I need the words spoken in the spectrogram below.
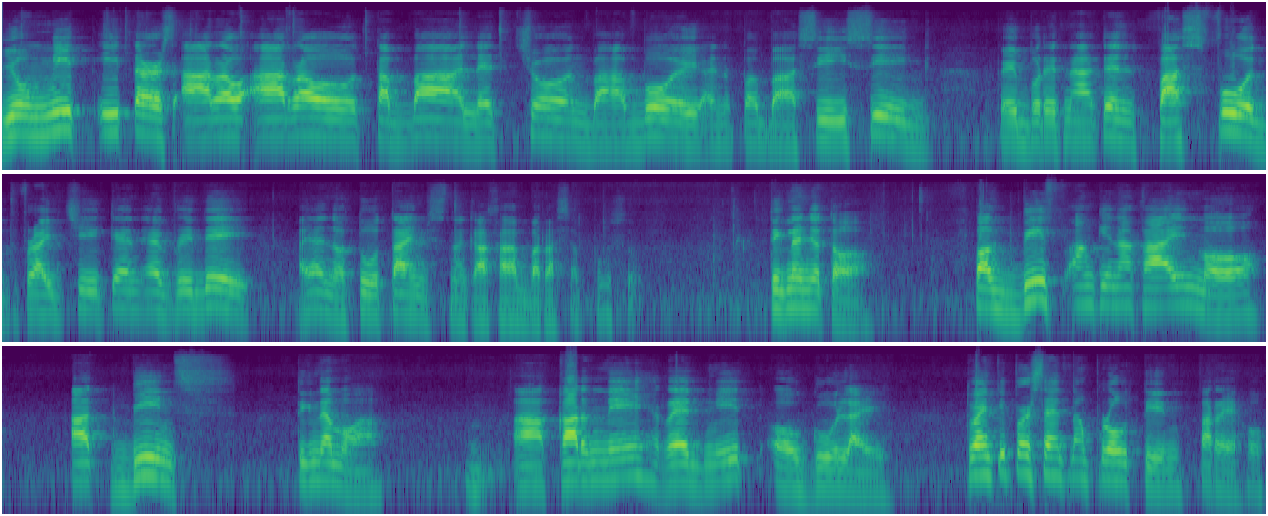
Yung meat eaters, araw-araw, taba, lechon, baboy, ano pa ba, sisig, favorite natin, fast food, fried chicken, every day. Ayan, no, two times nagkakabara sa puso. Tignan nyo to. Pag beef ang kinakain mo at beans, tignan mo ah, ah, karne, red meat o gulay. 20% ng protein pareho.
